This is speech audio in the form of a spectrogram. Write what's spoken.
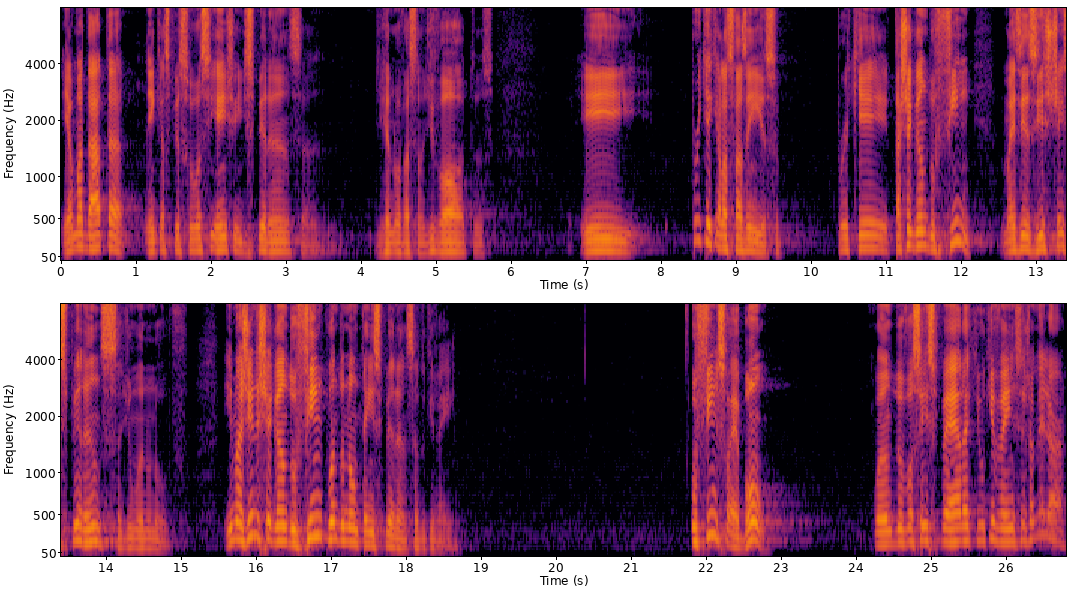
É uma data em que as pessoas se enchem de esperança, de renovação de votos. E por que, que elas fazem isso? Porque está chegando o fim, mas existe a esperança de um ano novo. Imagine chegando o fim quando não tem esperança do que vem. O fim só é bom quando você espera que o que vem seja melhor.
